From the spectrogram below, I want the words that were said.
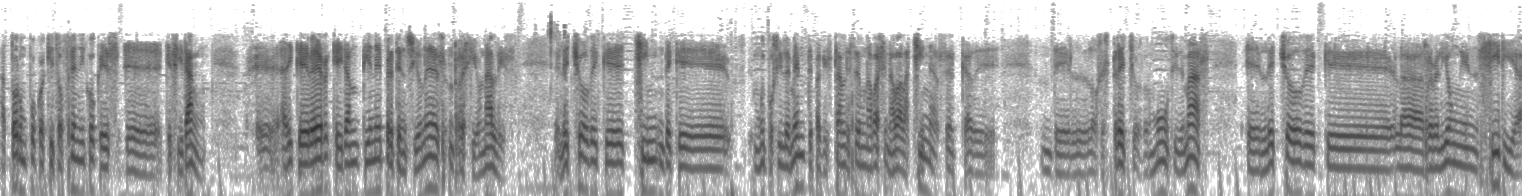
actor un poco esquizofrénico que es eh, que es Irán. hay que ver que Irán tiene pretensiones regionales. El hecho de que Chin, de que muy posiblemente Pakistán le dé una base naval a China cerca de, de los estrechos de Hormuz y demás, el hecho de que la rebelión en Siria,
